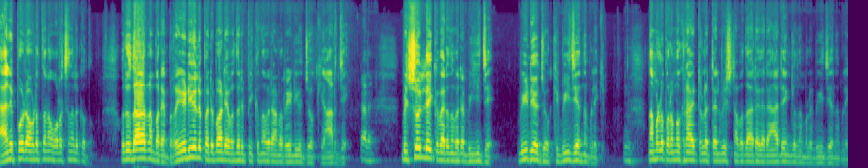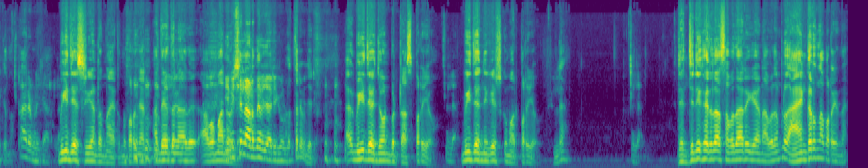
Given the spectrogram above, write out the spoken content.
ഞാനിപ്പോഴും അവിടെ തന്നെ ഉറച്ചു നിൽക്കുന്നു. ഒരു ഉദാഹരണം പറയാം. റേഡിയോയിൽ പരിപാടി അവതരിപ്പിക്കുന്നവരാണ് റേഡിയോ ജോക്കി ആർ ജെ വിഷുവിലേക്ക് വിഷ്വലിലേക്ക് വരുന്നവരെ V J video jockey V J എന്ന് വിളിക്കും. നമ്മൾ പ്രമുഖരായിട്ടുള്ള ടെലിവിഷൻ അവതാരകർ ആരെങ്കിലും നമ്മൾ ബി ജെ എന്ന് വിളിക്കുന്നുണ്ട്. ബി ജെ ശ്രീകണ്ഠൻ നായർ എന്ന് പറഞ്ഞാൽ അദ്ദേഹത്തിന് അത് അവമാനം അത്ര വിചാരിക്കും. ബി ജെ ജോൺ ബിട്ടാസ് പറയോ? ബി ജെ നികേഷ് കുമാർ പറയോ? ഇല്ല. രഞ്ജിനി ഹരിദാസ് അവതാരകയാണ്. അവർ നമ്മൾ ആങ്കർ എന്നാണ് പറയുന്നത്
